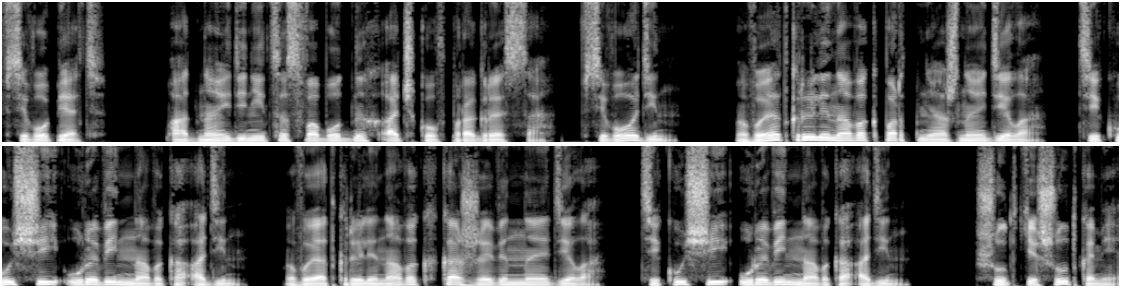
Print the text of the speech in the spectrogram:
всего 5. Одна единица свободных очков прогресса, всего один. Вы открыли навык «Портняжное дело», текущий уровень навыка 1. Вы открыли навык «Кожевенное дело», текущий уровень навыка 1. Шутки шутками,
